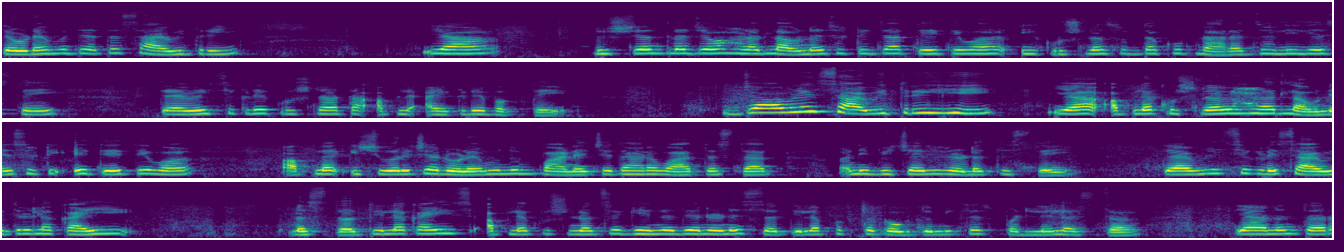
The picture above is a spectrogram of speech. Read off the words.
तेवढ्यामध्ये आता सावित्री या दुष्यंतला जेव्हा हळद लावण्यासाठी जाते तेव्हा ही कृष्णासुद्धा खूप नाराज झालेली असते. त्यावेळेस इकडे कृष्णा आता आपल्या आईकडे बघते. ज्यावेळेस सावित्री ही या आपल्या कृष्णाला हळद लावण्यासाठी येते तेव्हा आपल्या ईश्वरीच्या डोळ्यामधून पाण्याचे धार वाहत असतात आणि बिचारी रडत असते. त्यावेळेस इकडे सावित्रीला काही नसतं. तिला काहीच आपल्या कृष्णाचं घेणं देणं नसतं. तिला फक्त गौतमीचंच पडलेलं असतं. त्यानंतर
